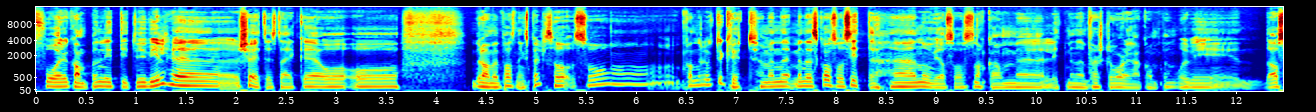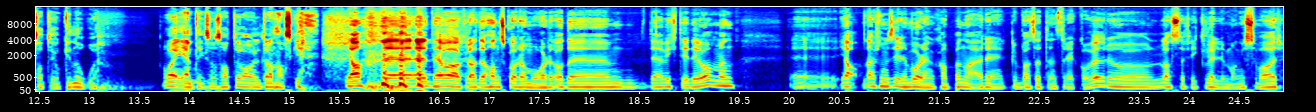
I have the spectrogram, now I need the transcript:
får kampen litt dit vi vil. Skøytesterke og, og bra med pasningsspill, så, så, kan det lukte krutt. Men, men, det skal også sitte. Eh, noe vi også snakka om eh, litt med den første Vålerenga-kampen, hvor vi Da satt det jo ikke noe. Det var én ting som satt, det var vel Dranaski. ja, det, det, var akkurat det. Han skåra mål, og det, det, er viktig, det òg. Men eh, ja, det er som du sier, Vålerenga-kampen er egentlig bare å sette en strek over. Og Lasse fikk veldig mange svar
